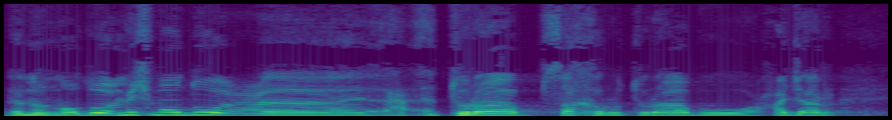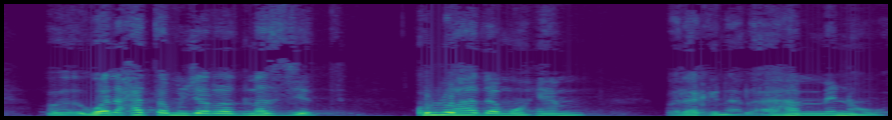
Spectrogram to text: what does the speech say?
لأنه الموضوع مش موضوع آه، تراب صخر وتراب وحجر ولا حتى مجرد مسجد. كل هذا مهم ولكن الأهم منه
